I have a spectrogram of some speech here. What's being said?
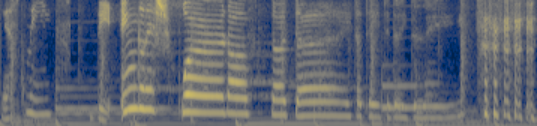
Yes, please. the English word of the day. The day, the day, the day.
